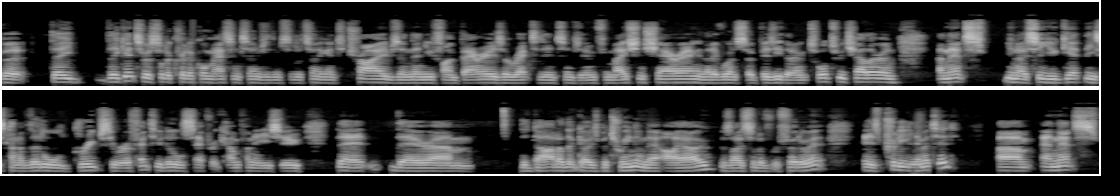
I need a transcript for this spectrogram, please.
but they they get to a sort of critical mass in terms of them sort of turning into tribes, and then you find barriers erected in terms of information sharing, and that everyone's so busy they don't talk to each other, and and that's you know so you get these kind of little groups who are effectively little separate companies who they're they're um, the data that goes between them, their I/O, as I sort of refer to it, is pretty limited, um, and that's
